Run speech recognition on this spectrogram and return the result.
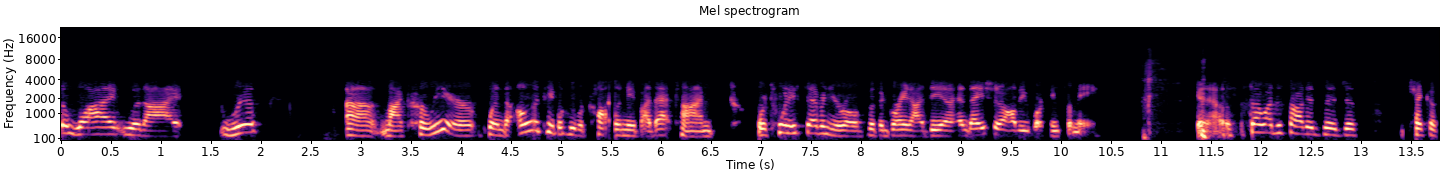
So why would I risk uh, my career when the only people who were calling me by that time were 27 year olds with a great idea and they should all be working for me. You know so i decided to just take a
